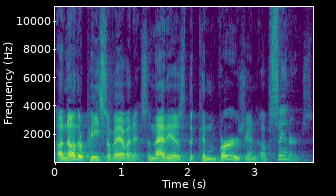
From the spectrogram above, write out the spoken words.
another piece of evidence, and that is the conversion of sinners.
